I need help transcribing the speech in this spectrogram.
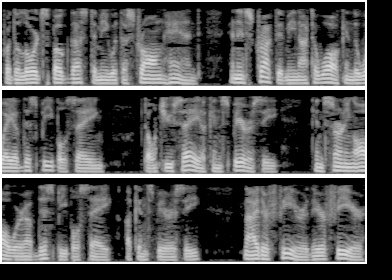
For the Lord spoke thus to me with a strong hand, and instructed me not to walk in the way of this people, saying, Don't you say a conspiracy, concerning all whereof this people say a conspiracy, neither fear their fear,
